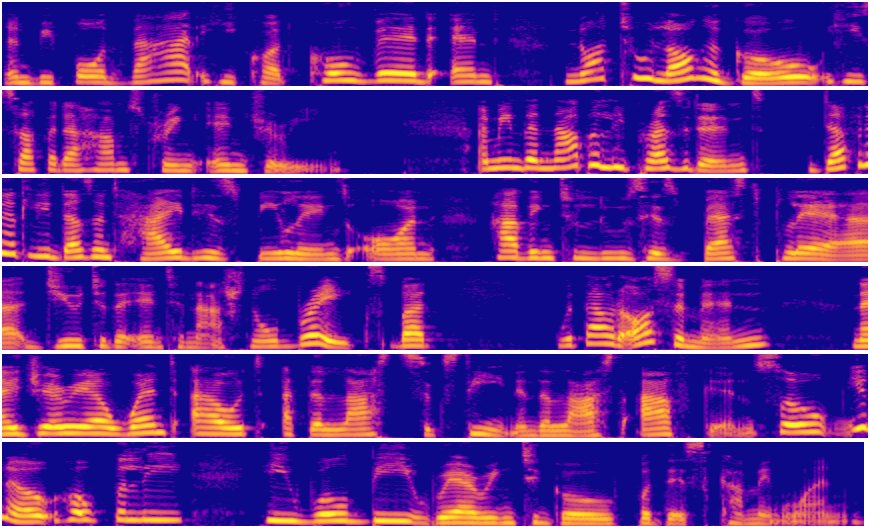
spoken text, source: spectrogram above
And before that, he caught COVID and not too long ago, he suffered a hamstring injury. I mean, the Napoli president definitely doesn't hide his feelings on having to lose his best player due to the international breaks. But without Osimhen, Nigeria went out at the last 16 in the last AFCON. So, you know, hopefully he will be raring to go for this coming one.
